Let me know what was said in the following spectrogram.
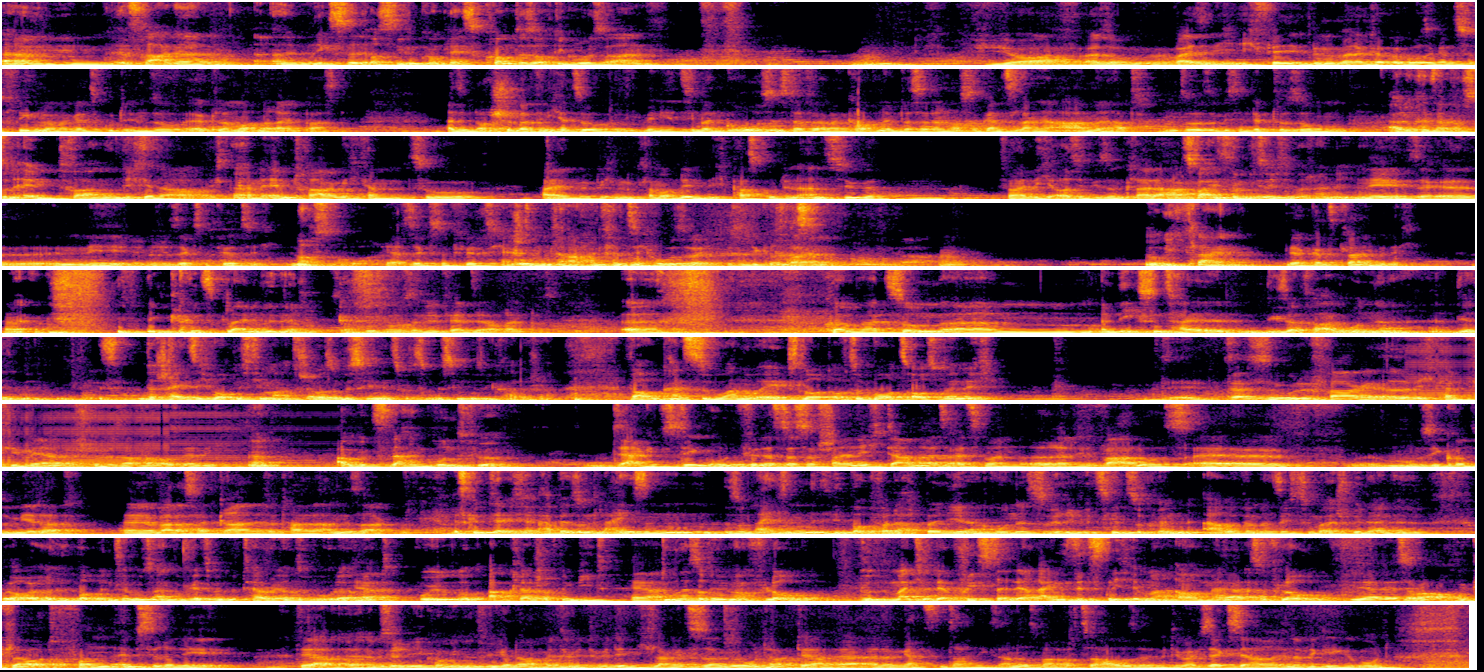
Ähm, Frage, äh, nächste aus diesem Komplex, kommt es auf die Größe an? Ja, also weiß ich nicht. Ich, find, ich bin mit meiner Körpergröße ganz zufrieden, weil man ganz gut in so äh, Klamotten reinpasst. Also noch schlimmer finde ich halt so, wenn jetzt jemand groß ist, dafür aber in Kauf nimmt, dass er dann auch so ganz lange Arme hat und so, so ein bisschen Leptosom. Aber du kannst einfach so ein M tragen und dich. Genau, ich kann M tragen, ich kann zu allen möglichen Klamotten nehmen, ich passe gut in Anzüge. Ich war halt nicht aussieht wie so ein Kleiderhaken. 52 wahrscheinlich. Ne? Nee, se äh, nee, nee, nee, 46. Noch so. Ja, 46 Ja, um stimmt. 48 Hose, weil ich ein bisschen dickere Beine. Klein. Ja, ganz klein bin ich. Ja. Ganz klein bin ich. Auch gut, man muss in den Fernseher auch reinpassen. Äh, Kommen wir zum ähm, nächsten Teil dieser Fragerunde. Der ist, unterscheidet sich überhaupt nicht thematisch, aber so ein bisschen, jetzt wird es ein bisschen musikalischer. Warum kannst du Guano Apes Lord of the Boards auswendig? Das ist eine gute Frage. Also ich kann viel mehr schlimme Sachen auswendig. Ja. Aber gibt es da einen Grund für? Da gibt es den Grund für, dass das wahrscheinlich damals, als man äh, relativ wahllos äh, äh, Musik konsumiert hat, äh, war das halt gerade total angesagt. Es gibt ja, ich habe ja so einen leisen, so einen leisen Hip-Hop-Verdacht bei dir, ohne es verifizieren zu können. Aber wenn man sich zum Beispiel deine oder eure Hip-Hop-Interviews anguckt, jetzt mit Terry und so, oder Ja. mit, wo ihr so abklatscht auf dem Beat, Ja. du hast auf jeden Fall einen Flow. Du, manche, der Freestyle, der Reim sitzt nicht immer, aber man Ja. da ist ein Flow. Ja, der ist aber auch geklaut von MC René. Der, äh, kommt natürlich. Genau, mit, mit, mit dem ich lange zusammen gewohnt habe, der äh, also den ganzen Tag nichts anderes macht, auch zu Hause. Mit dem habe ich sechs Jahre in der WG gewohnt.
